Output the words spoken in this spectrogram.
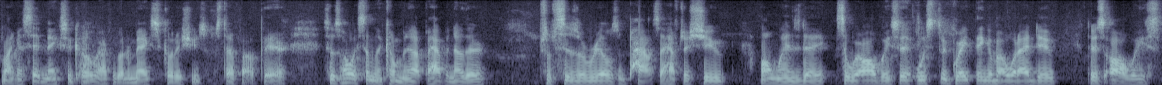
like I said, Mexico. I have to go to Mexico to shoot some stuff out there. So it's always something coming up. I have another some sizzle reels and pilots I have to shoot on Wednesday. So we're always, what's the great thing about what I do, there's always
